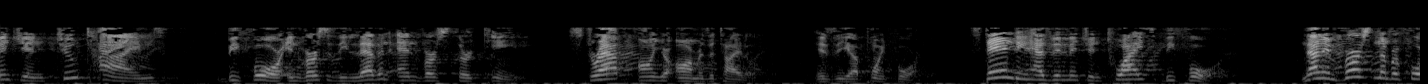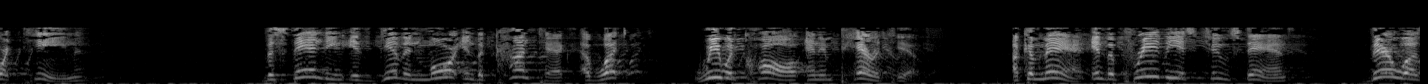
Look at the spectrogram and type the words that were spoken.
mentioned two times before in verses 11 and verse 13. Strap on your armor is the title, is the uh, point four. Standing has been mentioned twice before. Now, in verse number 14, the standing is given more in the context of what we would call an imperative, a command. In the previous two stands, there was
